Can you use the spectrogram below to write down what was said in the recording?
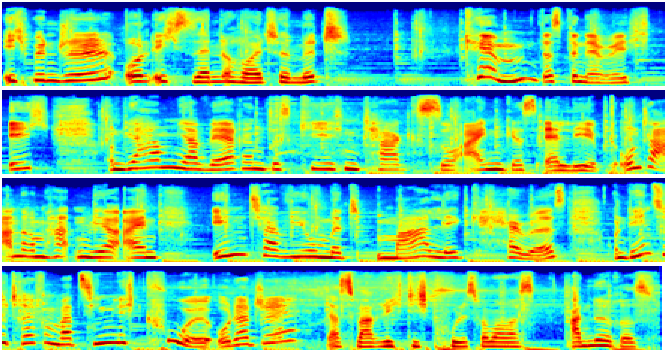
Ich bin Jill und ich sende heute mit Kim, das bin nämlich ich. Und wir haben ja während des Kirchentags so einiges erlebt. Unter anderem hatten wir ein Interview mit Malik Harris. Und den zu treffen war ziemlich cool, oder Jill? Das war richtig cool. Das war mal was anderes,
